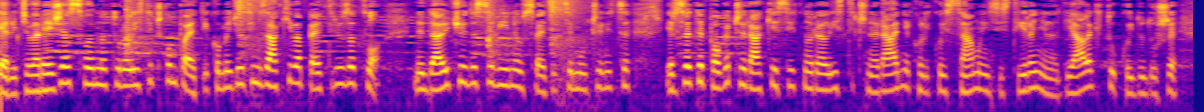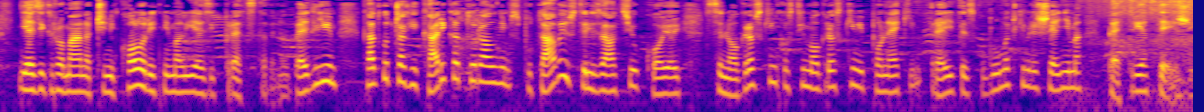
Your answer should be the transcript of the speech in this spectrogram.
Skerlićeva režija svojom naturalističkom poetikom, međutim zakiva Petriju za tlo, ne dajući joj da se vine u svetice mučenice, jer sve te pogače rakije sitno realistične radnje, koliko i samo insistiranje na dijalektu, koji do duše jezik romana čini koloritnim, ali jezik predstave neubedljivim, kad god čak i karikaturalnim, sputavaju stilizaciju kojoj scenografskim, kostimografskim i ponekim rediteljsko-glumačkim rešenjima Petrija teži,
